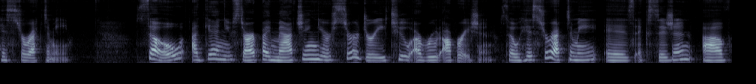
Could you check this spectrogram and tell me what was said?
hysterectomy. So again, you start by matching your surgery to a root operation. So hysterectomy is excision of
